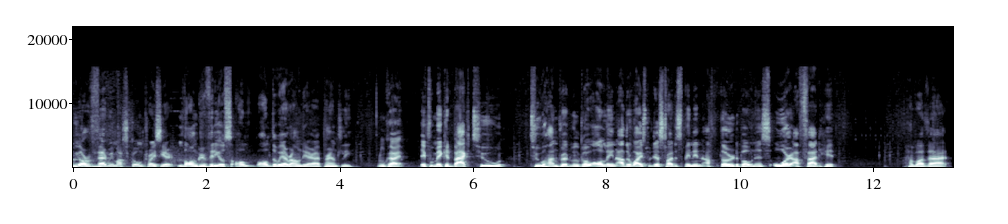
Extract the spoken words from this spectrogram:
We are very much going crazy here. Longer videos all all the way around here apparently. Okay, if we make it back to 200, we'll go all in. Otherwise, we'll just try to spin in a third bonus or a fat hit. How about that?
